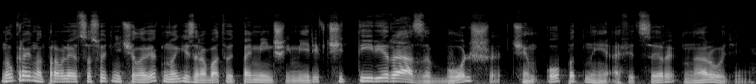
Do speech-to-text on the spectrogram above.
на Украину отправляются сотни человек, многие зарабатывают по меньшей мере в 4 раза больше, чем опытные офицеры на родине.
